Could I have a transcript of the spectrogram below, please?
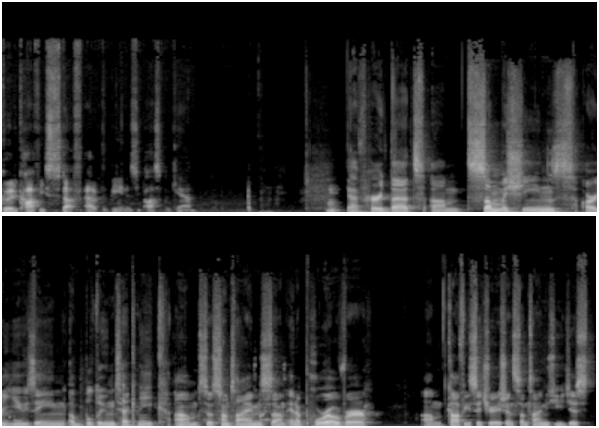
good coffee stuff out of the bean as you possibly can. Hmm. Yeah, I've heard that um, some machines are using a bloom technique. Um, so sometimes um, in a pour over um, coffee situation. Sometimes you just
